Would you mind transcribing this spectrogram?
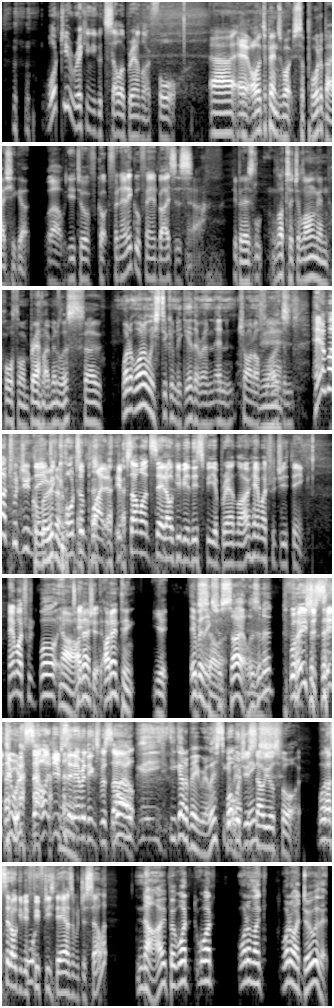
What do you reckon you could sell a Brownlow for? Uh, well, it depends what supporter base you got. Well, you two have got fanatical fan bases. Yeah, but there's lots of Geelong and Hawthorn Brownlow medalists, so Why don't, why don't we stick them together and, and try and offload Yes. them? How much would you Glue need to contemplate it? If someone said, "I'll give you this for your Brownlow," how much would you think? How much would? Well, no, I don't. you. I don't think. Yeah, you everything's for sale, Yeah. isn't it? Well, he's just said you wouldn't sell it. You've said everything's for sale. Well, you got to be realistic. what about would you things. sell yours for? Well, I said I'll give you well- fifty thousand. Would you sell it No, but what what what am I? What do I do with it?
